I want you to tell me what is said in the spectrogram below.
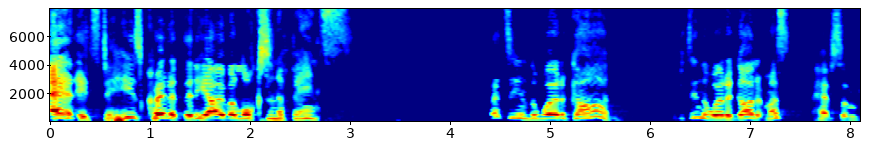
And it's to his credit that he overlooks an offense. That's in the Word of God. If it's in the Word of God, it must have some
